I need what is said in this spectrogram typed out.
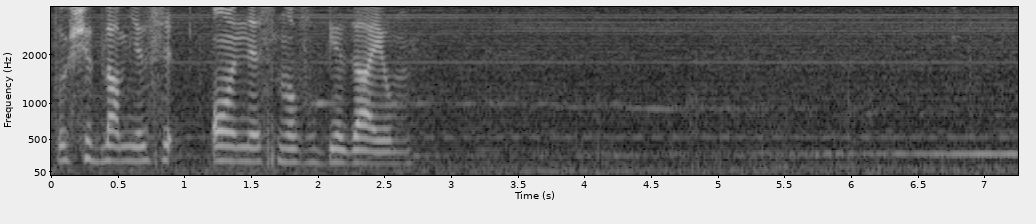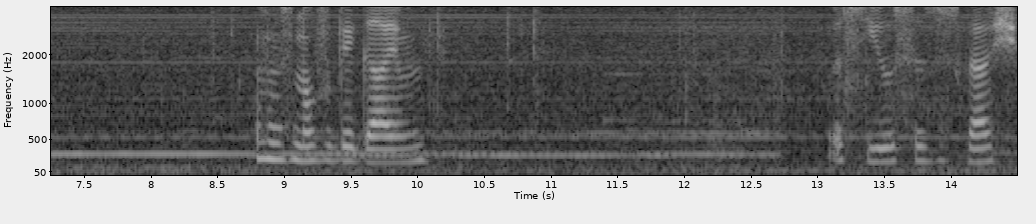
To się dla mnie z... One znowu biegają. Znowu biegają. Bez usage zgaś.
